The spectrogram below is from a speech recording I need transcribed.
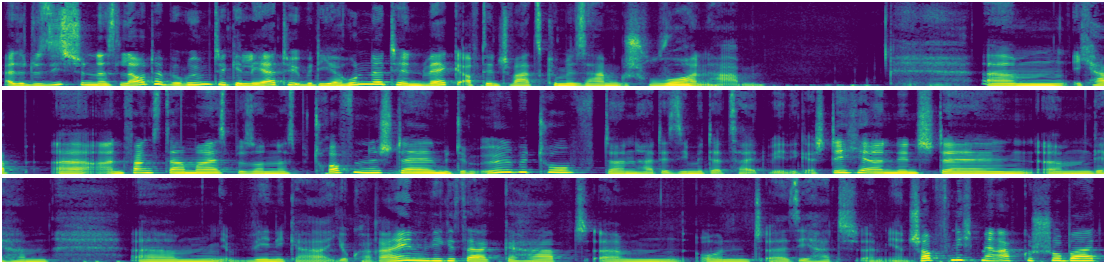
Also du siehst schon, dass lauter berühmte Gelehrte über die Jahrhunderte hinweg auf den Schwarzkümmelsamen geschworen haben. Ähm, ich habe äh, anfangs damals besonders betroffene Stellen mit dem Öl betupft. Dann hatte sie mit der Zeit weniger Stiche an den Stellen. Ähm, wir haben ähm, weniger Juckereien, wie gesagt, gehabt ähm, und äh, sie hat ähm, ihren Schopf nicht mehr abgeschubbert.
